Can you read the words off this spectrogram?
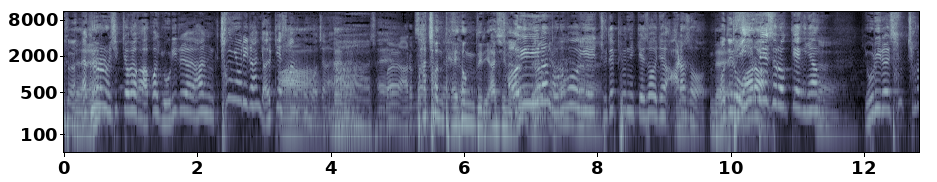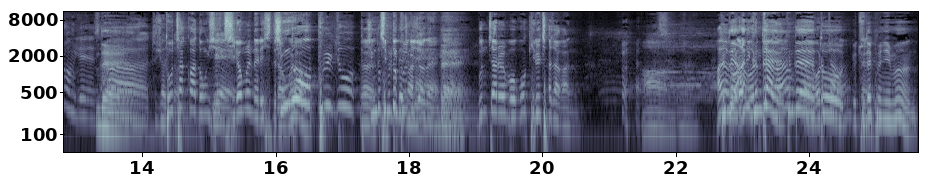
네. 야, 그런 음식점에 가고 요리를 한 청요리를 한 10개 쌓아놓고 아, 먹었잖아요. 네네. 아, 정말 네. 아름다운. 사천 대형들이 하시는 저희는. 모르고 네. 이주 대표님께서 이제 알아서 네. 어디로 와라. 개인배스럽게 그냥 네. 요리를 산처럼 이제 네. 쌓아 두셨던 도착과 동시에 예. 지령을 내리시더라고요. 진도 풀도 네, 진도 풀기 전에. 네. 문자를 보고 길을 찾아간. 아, 네. 아니, 근데 어려- 아니 근데 않아요? 근데 네, 어렵지 않아요? 또주 대표님은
